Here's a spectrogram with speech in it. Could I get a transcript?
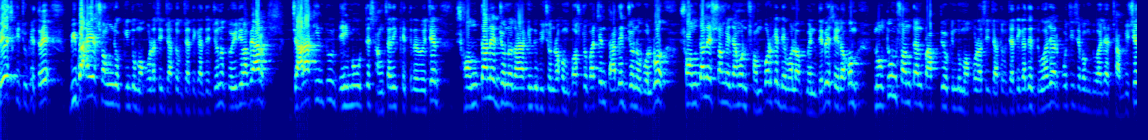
বেশ কিছু ক্ষেত্রে বিবাহের সংযোগ কিন্তু মকর রাশির জাতক জাতিকাদের জন্য তৈরি হবে। আর যারা কিন্তু এই মুহূর্তে সাংসারিক ক্ষেত্রে রয়েছেন, সন্তানের জন্য তারা কিন্তু ভীষণ রকম কষ্ট পাচ্ছেন। তাদের জন্য বলব, সন্তানের সঙ্গে যেমন সম্পর্কে ডেভেলপমেন্ট দেবে সেই রকম নতুন সন্তান প্রাপ্তিও কিন্তু মকর রাশির জাতক জাতিকাদের দু হাজার পঁচিশ এবং দু হাজার ছাব্বিশে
